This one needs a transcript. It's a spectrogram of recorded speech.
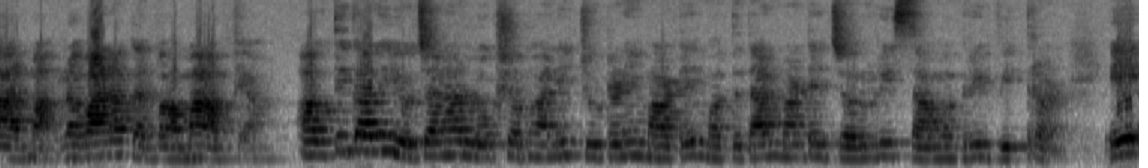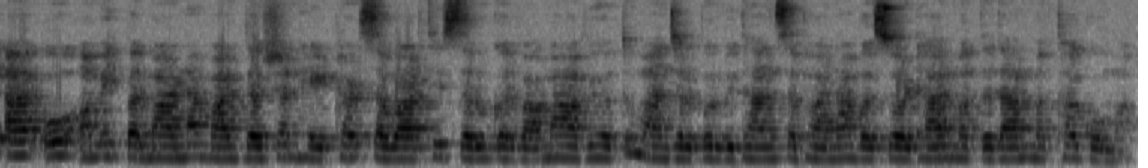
કારમાં રવાના કરવામાં આવ્યા. આવતીકાલે યોજાનાર લોકસભાની ચૂંટણી માટે મતદાન માટે જરૂરી સામગ્રી વિતરણ એઆરઓ અમિત પરમારના માર્ગદર્શન હેઠળ સવારથી શરૂ કરવામાં આવ્યું હતું. માંજલપુર વિધાનસભાના બસો અઢાર મતદાન મથકોમાં.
